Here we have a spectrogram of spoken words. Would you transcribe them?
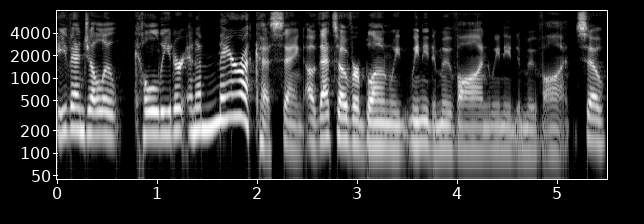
evangelical leader in America saying, "Oh, that's overblown. We we need to move on. We need to move on." So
